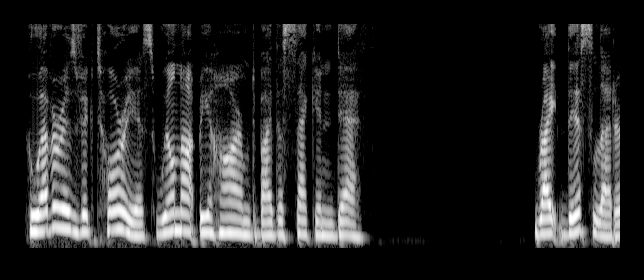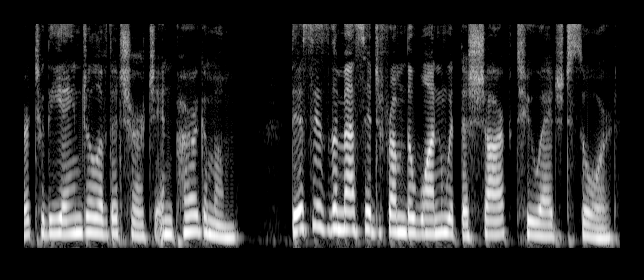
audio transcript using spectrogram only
Whoever is victorious will not be harmed by the second death. Write this letter to the angel of the church in Pergamum. This is the message from the one with the sharp two edged sword.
